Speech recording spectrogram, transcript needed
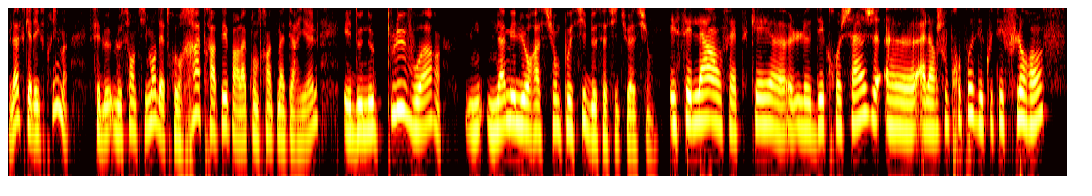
Mais là, ce qu'elle exprime, c'est le, sentiment d'être rattrapé par la contrainte matérielle et de ne plus voir une, amélioration possible de sa situation. Et c'est là, en fait, qu'est euh, le décrochage. alors, je vous propose d'écouter Florence.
